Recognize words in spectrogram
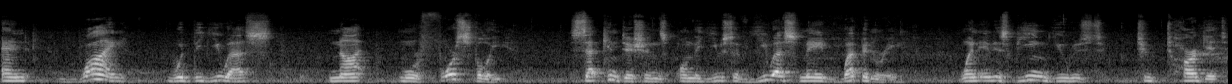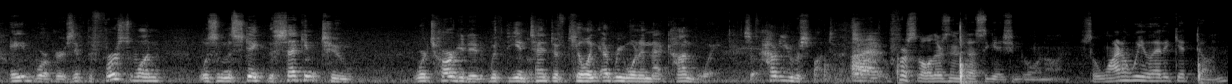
And why would the U.S. not more forcefully set conditions on the use of U.S. made weaponry when it is being used to target aid workers? If the first one was a mistake, the second two were targeted with the intent of killing everyone in that convoy. So, how do you respond to that? Uh, first of all, there's an investigation going on. So why don't we let it get done?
